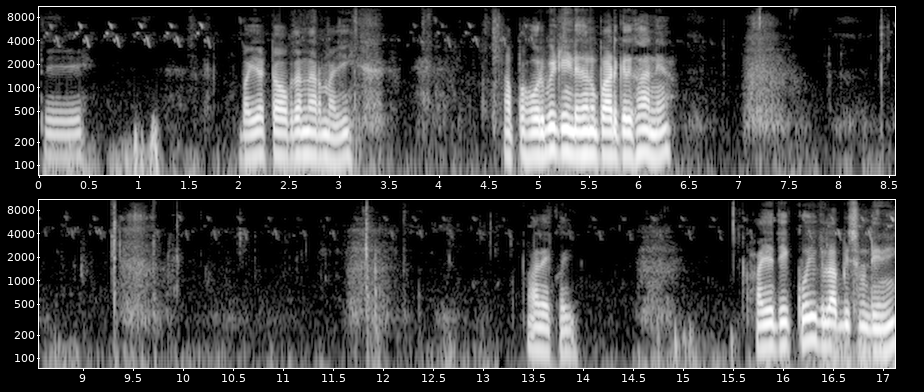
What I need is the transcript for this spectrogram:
ਤੇ ਬਾਈ ਦਾ ਟੌਪ ਦਾ ਨਰਮਾ ਜੀ। ਆਪਾਂ ਹੋਰ ਵੀ ਟਿੰਡੇ ਤੁਹਾਨੂੰ ਪਾੜ ਕੇ ਦਿਖਾਉਂਦੇ ਆ ਆ ਦੇਖੋ ਜੀ। ਹਜੇ ਦੀ ਕੋਈ ਗੁਲਾਬੀ ਸੁੰਡੀ ਨਹੀਂ।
